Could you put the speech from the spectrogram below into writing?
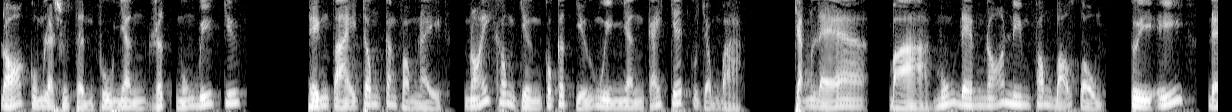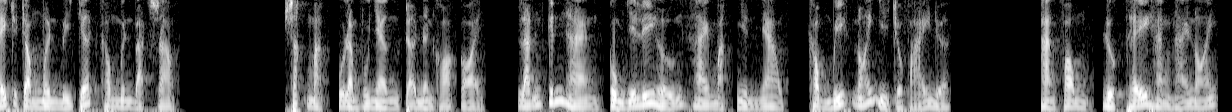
đó cũng là sự tình phu nhân rất muốn biết chứ. Hiện tại trong căn phòng này nói không chừng có cất giữ nguyên nhân cái chết của chồng bà. Chẳng lẽ bà muốn đem nó niêm phong bảo tồn tùy ý để cho chồng mình bị chết không minh bạch sao? Sắc mặt của Lâm Phu Nhân trở nên khó coi. Lãnh kính hàng cùng với Lý Hưởng hai mặt nhìn nhau, không biết nói gì cho phải nữa. Hàng Phong được thế hằng hải nói,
